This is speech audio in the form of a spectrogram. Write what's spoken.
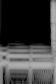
Mm-hmm.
